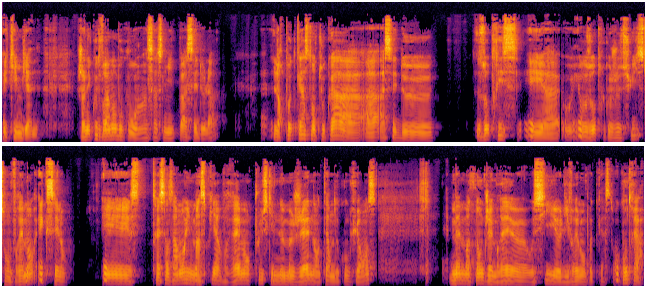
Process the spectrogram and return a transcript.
et qui me viennent. J'en écoute vraiment beaucoup, hein, ça se limite pas à ces deux-là. Leur podcast, en tout cas, à, à ces deux autrices et, euh, aux autres que je suis, sont vraiment excellents. Et très sincèrement, ils m'inspirent vraiment plus qu'ils ne me gênent en termes de concurrence, même maintenant que j'aimerais euh, aussi euh, livrer mon podcast. Au contraire.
